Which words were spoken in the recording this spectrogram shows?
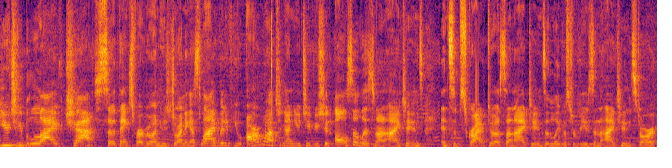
YouTube live chat, so thanks for everyone who's joining us live. But if you are watching on YouTube, you should also listen on iTunes and subscribe to us on iTunes and leave us reviews in the iTunes store.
